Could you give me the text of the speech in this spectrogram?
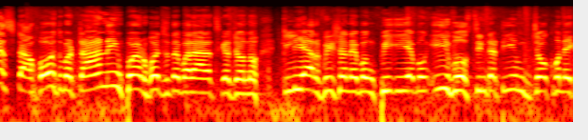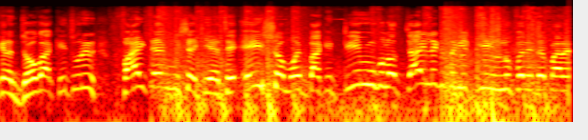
ম্যাচটা হয়তো বা টার্নিং পয়েন্ট হয়ে যেতে পারে আজকের জন্য। ক্লিয়ার ভিশন এবং পিই এবং ইভোস তিনটা টিম যখন এখানে জগা খিচুড়ির ফাইটে মিশে গিয়েছে, এই সময় বাকি টিমগুলো চাইলে কিন্তু কিল লুফে নিতে পারে।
